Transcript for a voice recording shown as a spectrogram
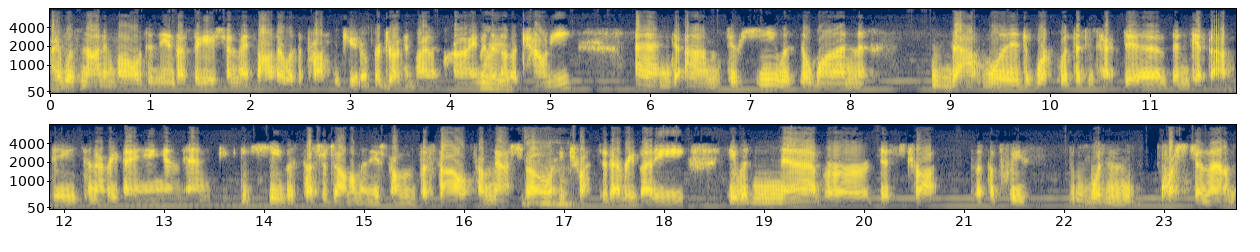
I was not involved in the investigation. My father was a prosecutor for drug and violent crime right. in another county. And um, so he was the one that would work with the detective and get the updates and everything. And, and he was such a gentleman. He's from the South, from Nashville. Mm-hmm. He trusted everybody. He would never distrust that the police wouldn't question them.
